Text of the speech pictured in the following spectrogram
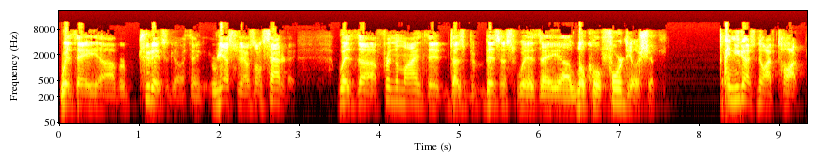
with a, uh, or two days ago, I think, yesterday, I was on Saturday, with a friend of mine that does business with a uh, local Ford dealership. And you guys know I've talked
